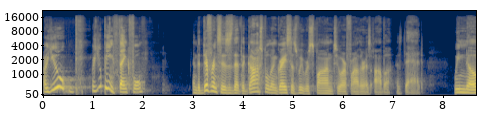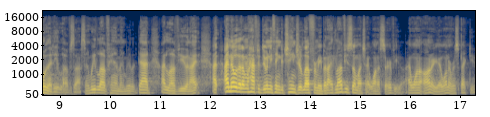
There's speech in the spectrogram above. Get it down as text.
Are you, are you being thankful? And the difference is that the gospel and grace as we respond to our Father as Abba, as Dad. We know that He loves us and we love Him and we're like, Dad, I love you. And I, I, I know that I don't have to do anything to change your love for me, but I love you so much. I want to serve you. I want to honor you. I want to respect you.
